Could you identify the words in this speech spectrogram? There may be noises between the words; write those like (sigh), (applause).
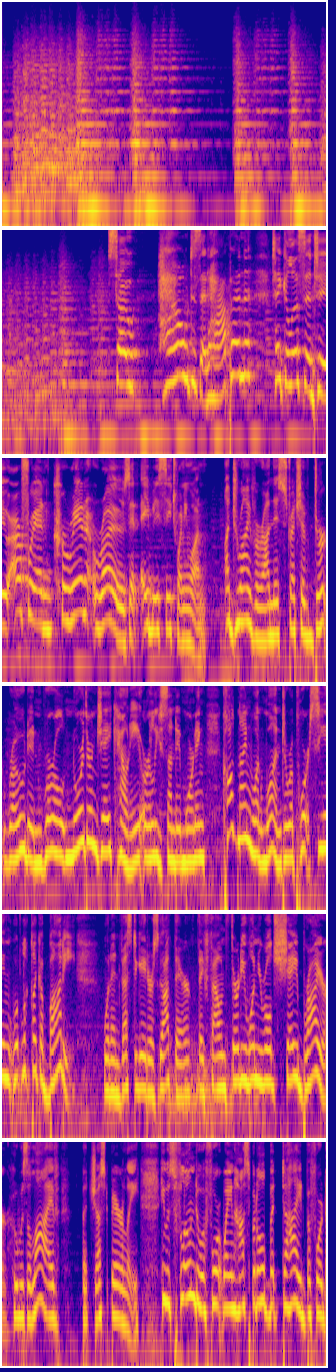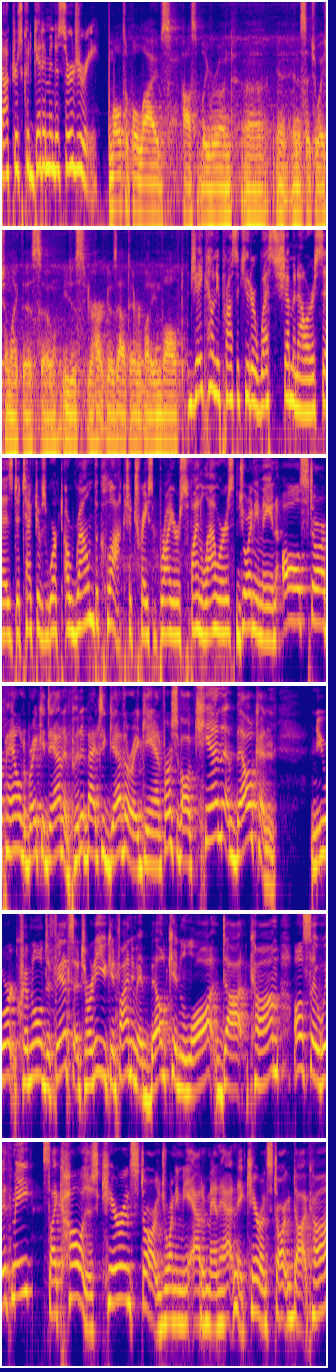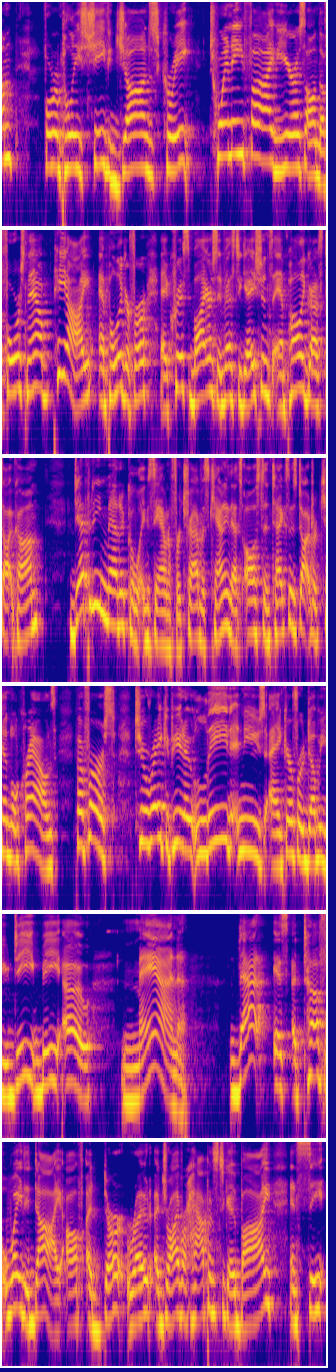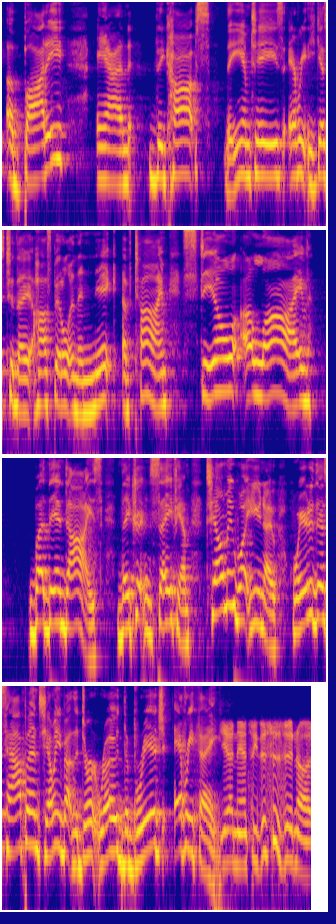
So, how does it happen? Take a listen to our friend Corinne Rose at ABC 21. A driver on this stretch of dirt road in rural northern Jay County early Sunday morning called 911 to report seeing what looked like a body. When investigators got there, they found 31 year old Shay Breyer, who was alive but just barely. He was flown to a Fort Wayne hospital but died before doctors could get him into surgery. Multiple lives possibly ruined uh, in, in, a situation like this. So you just your heart goes out to everybody involved. Jay County prosecutor Wes Schemenaur says detectives worked around the clock to trace Breyer's final hours. Joining me an all-star panel to break it down and put it back together again. First of all, Ken Belkin. New York criminal defense attorney. You can find him at belkinlaw.com. Also with me, psychologist Karen Stark joining me out of Manhattan at karenstark.com. Former police chief Johns Creek 25 years on the force, now PI and polygrapher at Chris Byers Investigations and Polygraphs.com. Deputy Medical Examiner for Travis County, that's Austin, Texas, Dr. Kendall Crowns. But first, to Ray Caputo, lead news anchor for WDBO. Man, that is a tough way to die off a dirt road. A driver happens to go by and see a body, and the cops the EMTs, every he gets to the hospital in the nick of time, still alive but then dies. They couldn't save him. Tell me what you know. Where did this happen? Tell me about the dirt road, the bridge, everything. Yeah, Nancy, this is in uh,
